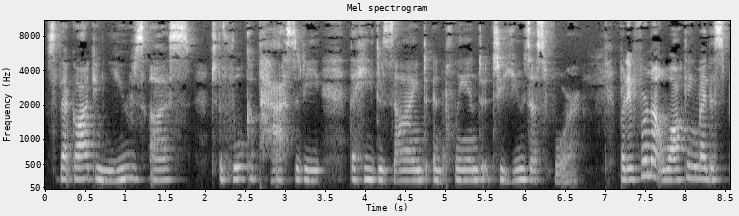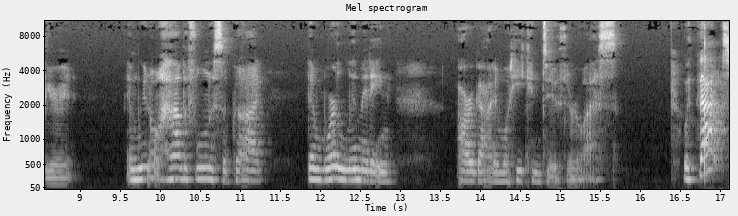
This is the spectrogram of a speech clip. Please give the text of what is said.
so that God can use us to the full capacity that He designed and planned to use us for. But if we're not walking by the Spirit and we don't have the fullness of God, then we're limiting our God and what He can do through us. With that,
